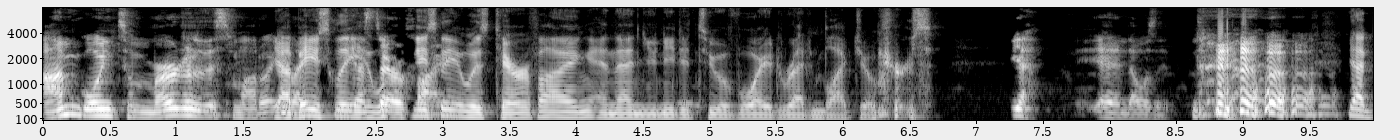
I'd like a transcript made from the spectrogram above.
I'm going to murder this model. And Yeah, you're like, basically, it, wa- terrifying." basically it was terrifying, and then you needed to avoid red and black jokers. Yeah, and that was it. Yeah,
